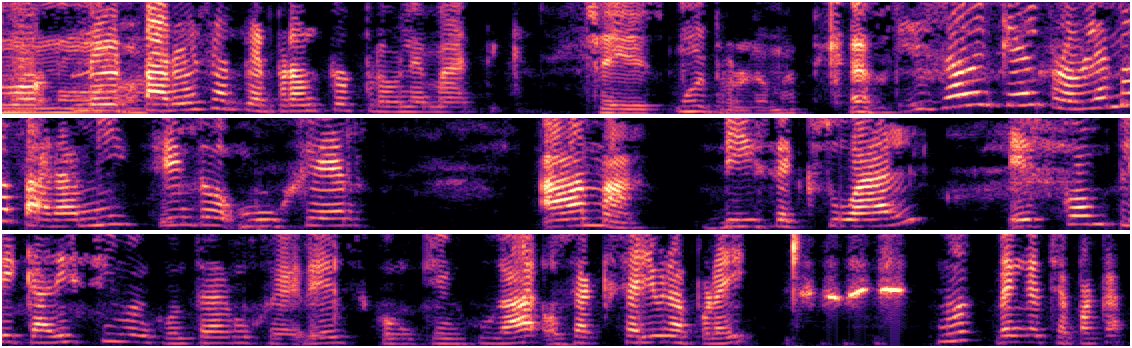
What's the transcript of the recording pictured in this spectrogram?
Lobo, no, me parecen de pronto problemáticas. Sí, es muy problemática. ¿Y saben qué? El problema para mí, siendo mujer, ama, bisexual, es complicadísimo encontrar mujeres con quien jugar. O sea, que si hay una por ahí, ¿no? Venga, chapaca.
